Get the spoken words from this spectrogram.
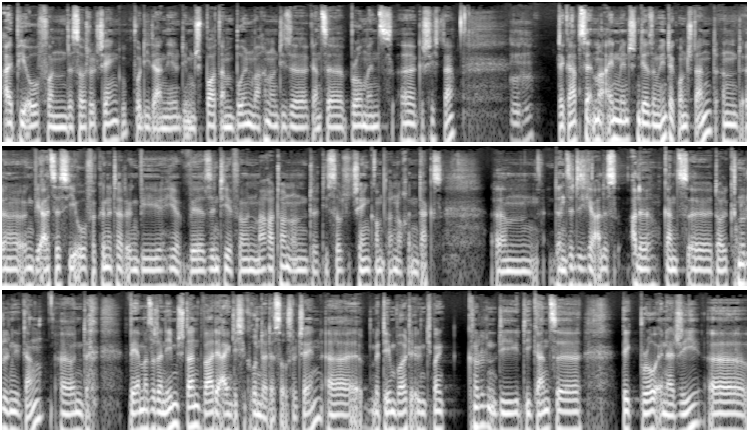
IPO von The Social Chain Group, wo die da den Sport am Bullen machen und diese ganze Bromance-Geschichte da. Mhm. Da gab es ja immer einen Menschen, der so im Hintergrund stand und äh, irgendwie als der CEO verkündet hat, irgendwie hier, wir sind hier für einen Marathon und die Social Chain kommt auch noch in DAX. Ähm, dann sind sich ja alles alle ganz äh, doll knuddeln gegangen. Äh, und wer immer so daneben stand, war der eigentliche Gründer der Social Chain. Äh, mit dem wollte irgendjemand knuddeln die, die ganze Big Bro Energy äh,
